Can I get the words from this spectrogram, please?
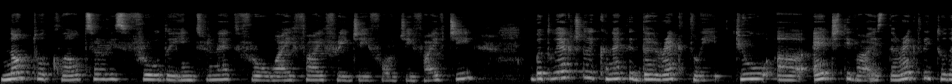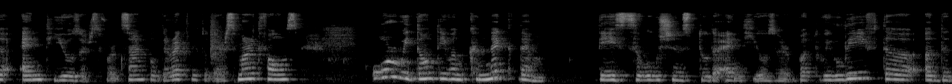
not to a cloud service through the internet, through Wi-Fi, 3G, 4G, 5G, but we actually connect it directly to a edge device, directly to the end users, for example, directly to their smartphones, or we don't even connect them, these solutions to the end user, but we leave the, uh, the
